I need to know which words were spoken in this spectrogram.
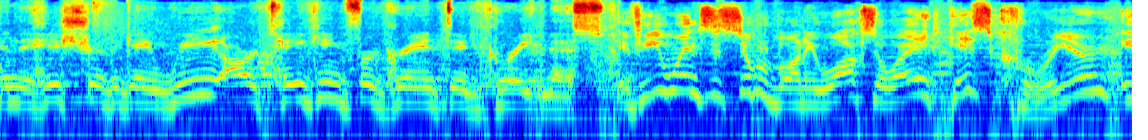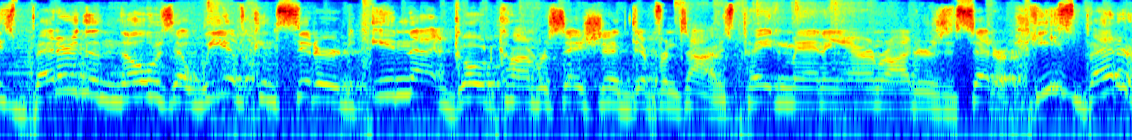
in the history of the game. We are taking for granted greatness. If he wins the Super Bowl and he walks away, his career is better than those that we have considered in that GOAT conversation at different times. Peyton Manning, Aaron Rodgers, etc. He's better.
